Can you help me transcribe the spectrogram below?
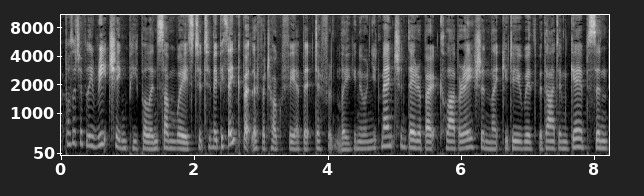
positively reaching people in some ways to, to maybe think about their photography a bit differently you know and you'd mentioned there about collaboration like you do with with adam gibbs and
